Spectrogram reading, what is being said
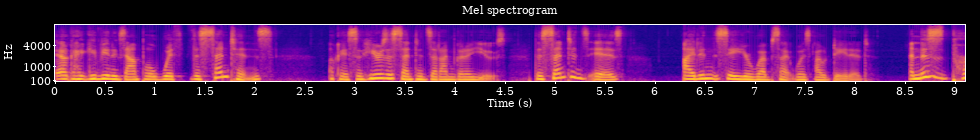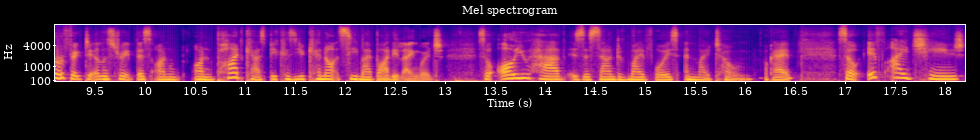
okay, I'll give you an example with the sentence. Okay, so here's a sentence that I'm going to use. The sentence is, I didn't say your website was outdated. And this is perfect to illustrate this on, on podcast because you cannot see my body language. So all you have is the sound of my voice and my tone. Okay. So if I change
